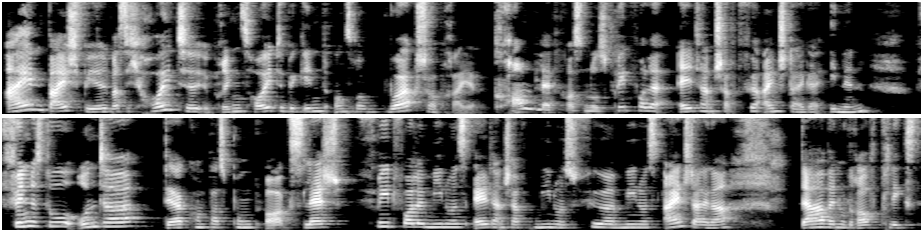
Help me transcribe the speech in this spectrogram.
Ein Beispiel, was ich heute übrigens, heute beginnt unsere Workshop-Reihe, komplett kostenlos friedvolle Elternschaft für EinsteigerInnen, findest du unter derkompass.org slash friedvolle-elternschaft-für-einsteiger. Da, wenn du draufklickst,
